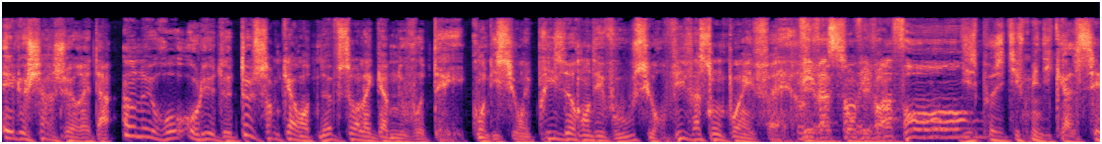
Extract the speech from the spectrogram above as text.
Et le chargeur est à 1 euro au lieu de 249 sur la gamme nouveauté. Conditions et prise de rendez-vous sur vivasson.fr. Vivasson, vivre à fond. Dispositif médical CE.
